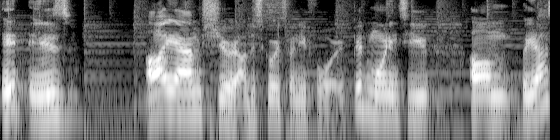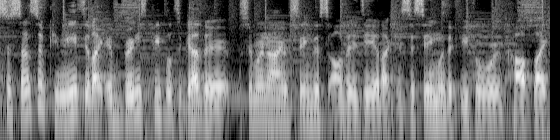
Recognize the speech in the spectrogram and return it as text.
It is I am sure underscore 24. Good morning to you. Um, but yeah, it's a sense of community. Like it brings people together. Simran and I were saying this the other day. Like it's the same with the FIFA World Cup. Like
